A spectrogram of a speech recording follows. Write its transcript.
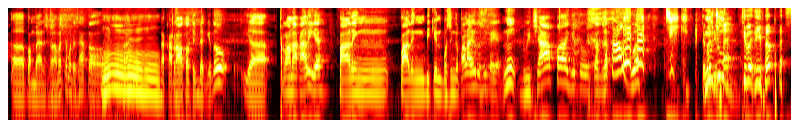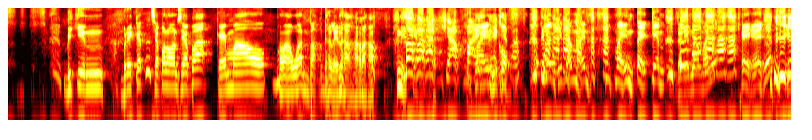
eh, pembayaran segala macam udah settle gitu kan. Nah karena auto tidak itu ya pertama kali ya paling paling bikin pusing kepala itu sih kayak nih duit siapa gitu. Kagak tahu gua. tiba-tiba tiba-tiba pas bikin bracket siapa lawan siapa Kemal melawan Magdalena Harap. Ini siapa? Siapa main golf. Tiba-tiba main main Tekken. Dari namanya kayaknya ini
